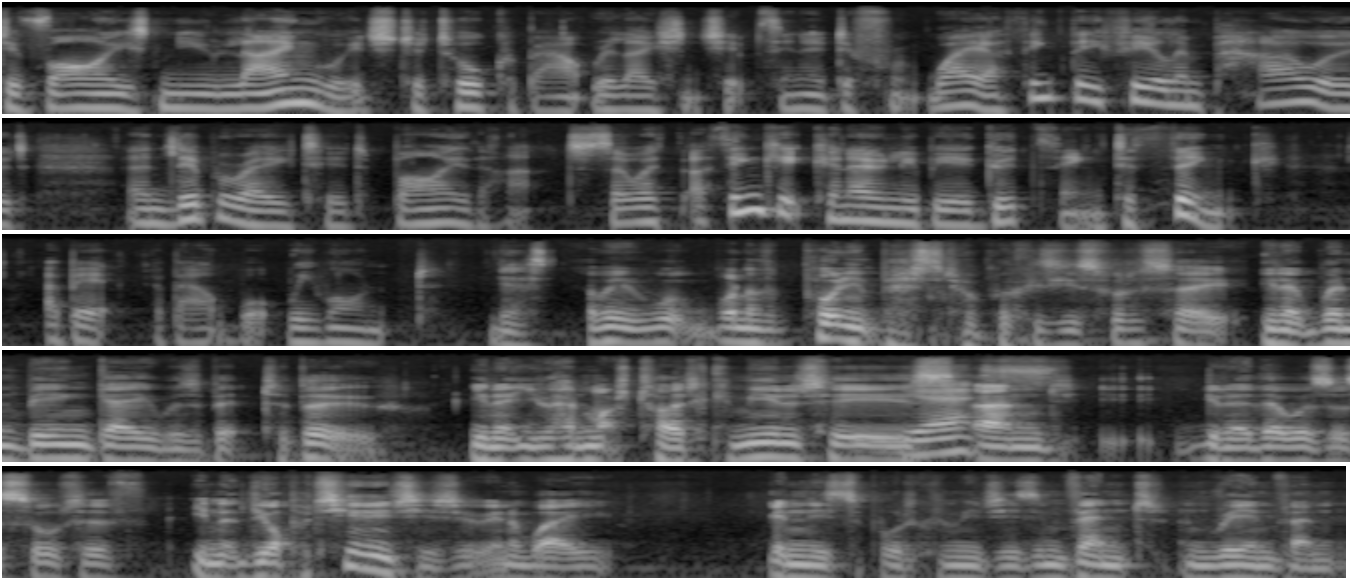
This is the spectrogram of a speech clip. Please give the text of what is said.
devised new language to talk about relationships in a different way. I think they feel empowered and liberated by that. So I, I think it can only be a good thing to think a bit about what we want. Yes, I mean, one of the poignant bits in your book is you sort of say, you know, when being gay was a bit taboo, you know, you had much tighter communities, yes. and you know, there was a sort of, you know, the opportunities in a way in these supportive communities invent and reinvent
